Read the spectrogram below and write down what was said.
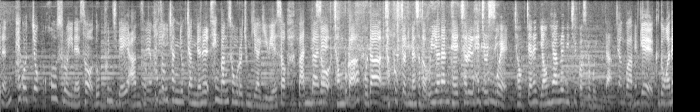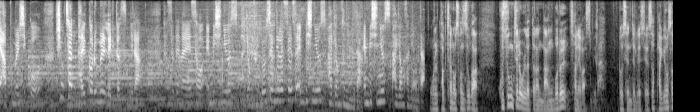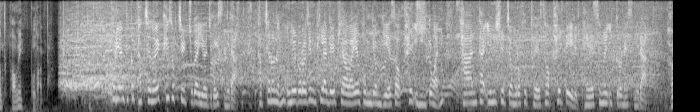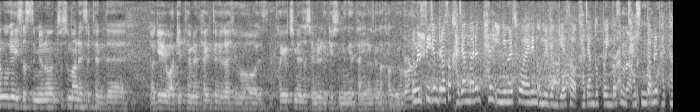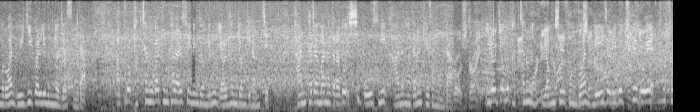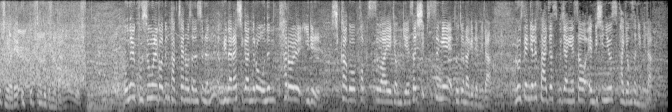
번째는 태고 쪽 홍수로 인해서 높은 지대의 암석 화성 착륙 장면을 생방송으로 중계하기 위해서 만반의 정부가 보다 적극적이면서도 의연한 대처를 해줄 수 있는 적자는 영향을 미칠 것으로 보입니다. 장과 함께 그동안의 아픔을 씻고 힘찬 발걸음을 내딛었습니다. 파사데나에서 MBC 뉴스 박영선, 로스앤젤레스에서 MBC 뉴스 박영선입니다. MBC 뉴스 박영선입니다. 오늘 박찬호 선수가 구승제를 올렸다는 낭보를 전해왔습니다. 로스앤젤레스에서 박영선 특파원이 보도합니다. 코리안 특급 박찬호의 쾌속 질주가 이어지고 있습니다. 박찬호는 오늘 벌어진 필라델피아와의 홈 경기에서 8이닝 동안 4안타 1실점으로 호투해서 8대1 대승을 이끌어냈습니다. 한국에 있었으면 투수만 했을 텐데 여기 왔기 때문에 타격도 해가지고 타격 치면서 재미를 느낄 수 있는 게 다행이라고 생각하고요. 올 시즌 들어서 가장 많은 8이닝을 소화해낸 오늘 경기에서 가장 돋보인 것은 자신감을 바탕으로 한 위기 관리 능력이었습니다. 앞으로 박찬호가 등판할 수 있는 경기는 11경기 남짓. 반타작만 하더라도 15승이 가능하다는 계산입니다. 이럴 경우 박찬호는 명실상부한 메이저리그 최고의 투수 대열에 우뚝 서게 됩니다. 오늘 9승을 거둔 박찬호 선수는 우리나라 시간으로 오는 8월 1일 시카고 컵스와의 경기에서 10승에 도전하게 됩니다. 로스앤젤레스 다저스 구장에서 MBC 뉴스 박영선입니다.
